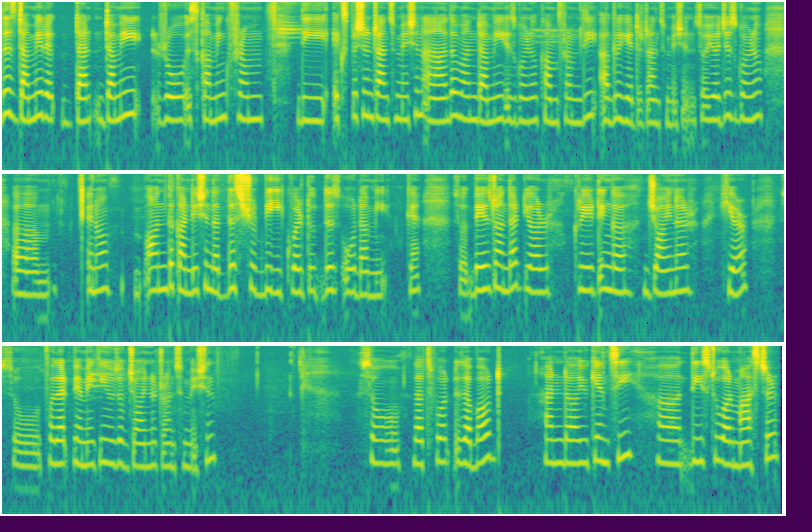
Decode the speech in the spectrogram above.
this dummy dummy row is coming from the expression transformation. Another one dummy is going to come from the aggregator transformation. So you're just going to um, you know on the condition that this should be equal to this o dummy okay? So based on that you're creating a joiner here. So for that we are making use of joiner transformation. So that's what is about. And uh, you can see uh, these two are master.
